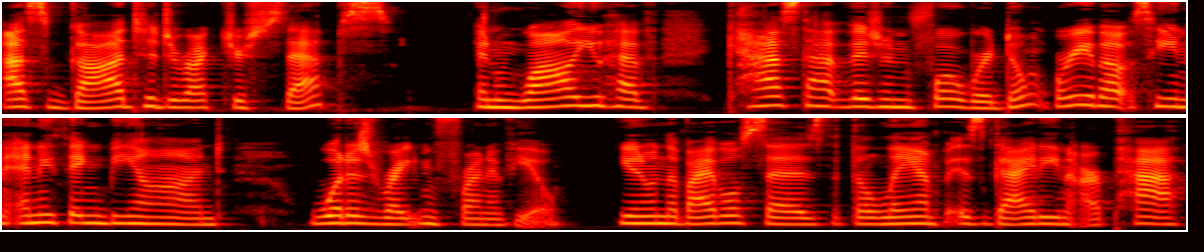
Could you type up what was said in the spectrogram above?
Ask God to direct your steps. And while you have cast that vision forward, don't worry about seeing anything beyond what is right in front of you. You know, when the Bible says that the lamp is guiding our path,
